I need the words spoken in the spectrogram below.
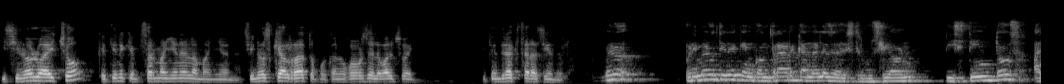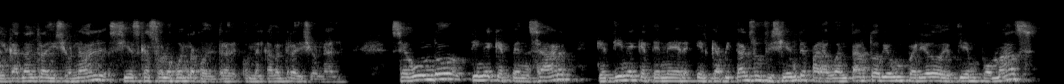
Y si no lo ha hecho, que tiene que empezar mañana en la mañana. Si no es que al rato, porque a lo mejor se le va el sueño. Y tendría que estar haciéndolo. Primero tiene que encontrar canales de distribución distintos al canal tradicional, si es que solo cuenta con el, con el canal tradicional. Segundo, tiene que pensar que tiene que tener el capital suficiente para aguantar todavía un periodo de tiempo más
